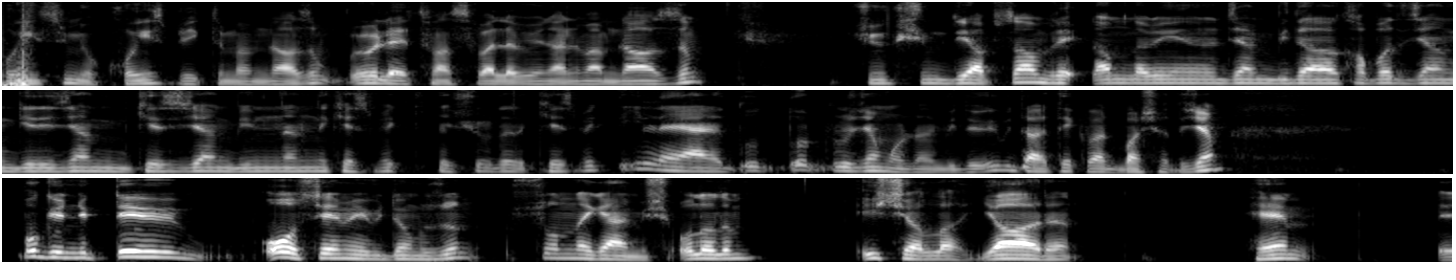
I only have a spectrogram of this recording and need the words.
coins'im yok. Coins biriktirmem lazım. Öyle transferlere yönelmem lazım. Çünkü şimdi yapsam reklamlara yöneleceğim. Bir daha kapatacağım. Geleceğim. Keseceğim. Bilmem ne kesmek değil de şurada kesmek değil de yani dur, durduracağım oradan videoyu. Bir daha tekrar başlatacağım. Bugünlük de OSM videomuzun sonuna gelmiş olalım. İnşallah yarın hem e,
